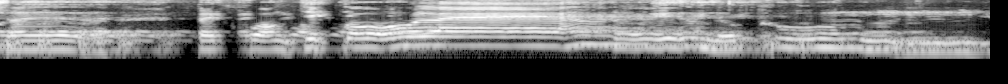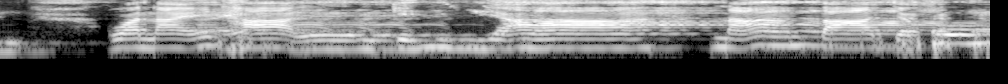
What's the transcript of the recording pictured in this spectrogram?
เซอร์ไปควงจิโกแล้วลืมลูกทุ่งว่าไหนถ้าลืมกินยา น้ำตาจะฟุ้ง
